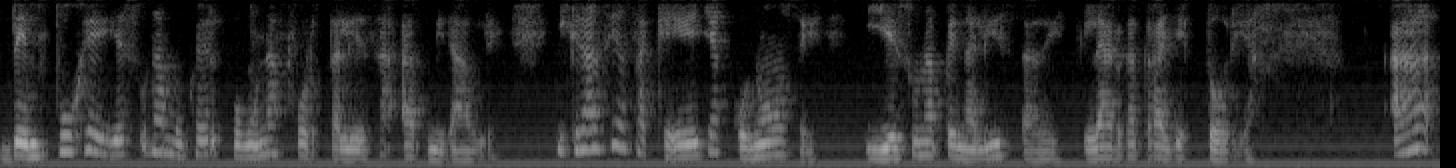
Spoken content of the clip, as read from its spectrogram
de empuje y es una mujer con una fortaleza admirable. Y gracias a que ella conoce y es una penalista de larga trayectoria, ha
